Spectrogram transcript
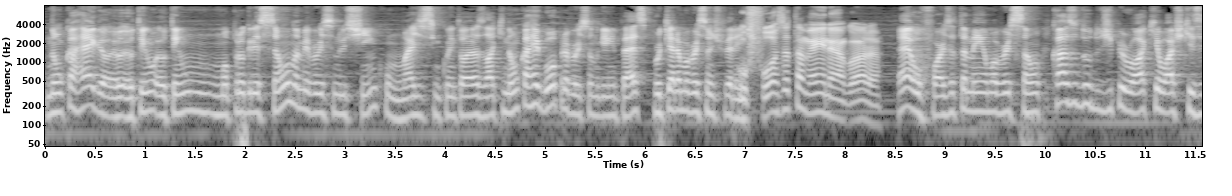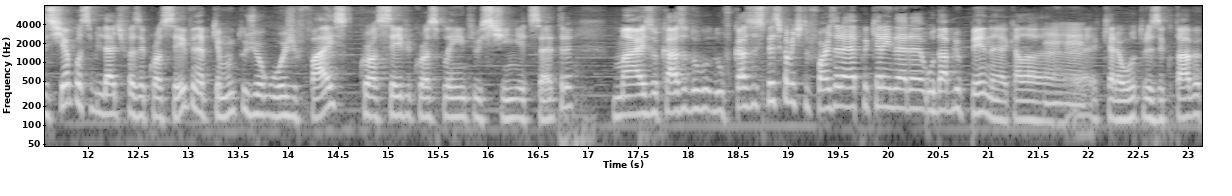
não carrega. Eu, eu, tenho, eu tenho uma progressão na minha versão do Steam com mais de 50 horas lá que não carregou pra versão do Game Pass, porque era uma versão diferente. O Forza também, né, agora? É, o Forza também é uma versão. No caso do, do Deep Rock, eu acho que existia a possibilidade de fazer cross-save, né? Porque muito jogo hoje faz cross-save, crossplay entre o Steam, etc. Mas o caso do, do caso especificamente do Forza era a época que ainda era o WP, né? Aquela uhum. É, que era outro executável,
